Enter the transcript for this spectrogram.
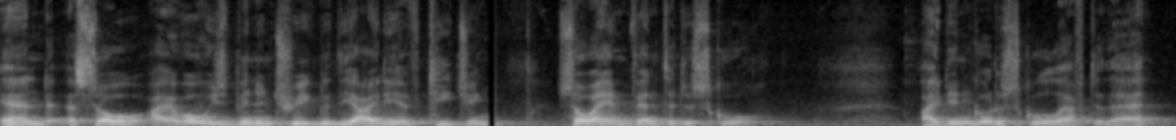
And uh, so I have always been intrigued with the idea of teaching, so I invented a school. I didn't go to school after that,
